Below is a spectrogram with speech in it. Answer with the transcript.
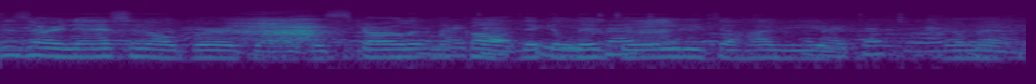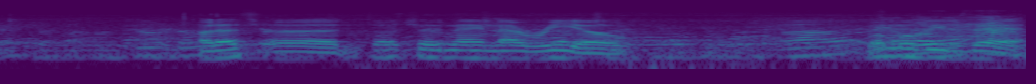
is our national bird, guys. The scarlet macaw. They can live to 80 to 100 years. No matter. Oh, that's uh, what's his name? Not Rio. What movie was that?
